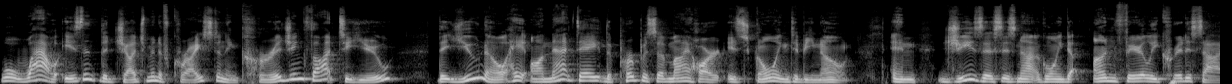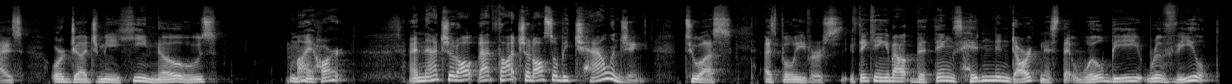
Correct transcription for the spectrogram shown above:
Well, wow, isn't the judgment of Christ an encouraging thought to you? That you know, hey, on that day, the purpose of my heart is going to be known. And Jesus is not going to unfairly criticize or judge me. He knows my heart. And that should all that thought should also be challenging to us as believers. Thinking about the things hidden in darkness that will be revealed.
